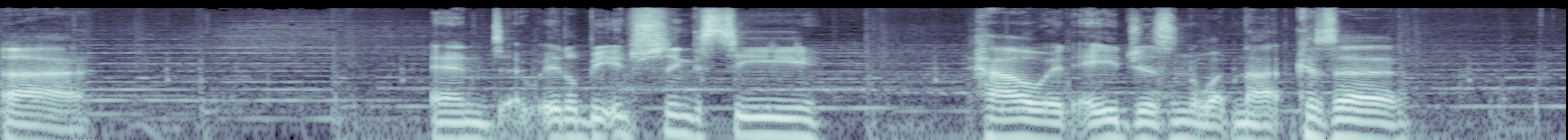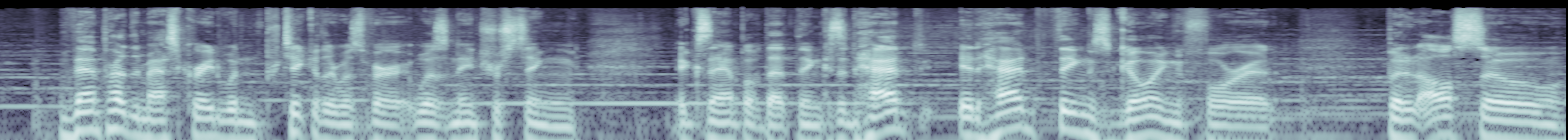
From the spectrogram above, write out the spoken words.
Uh, and it'll be interesting to see how it ages and whatnot. Because uh, Vampire the Masquerade in particular was very was an interesting example of that thing because it had it had things going for it, but it also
